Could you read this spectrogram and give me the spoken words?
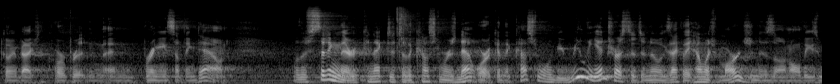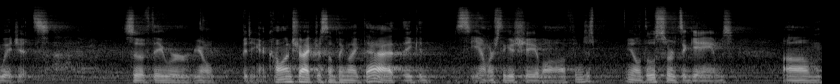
going back to the corporate and, and bringing something down. Well, they're sitting there connected to the customer's network and the customer would be really interested to know exactly how much margin is on all these widgets. So if they were you know, bidding a contract or something like that, they could see how much they could shave off and just you know, those sorts of games. Um,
